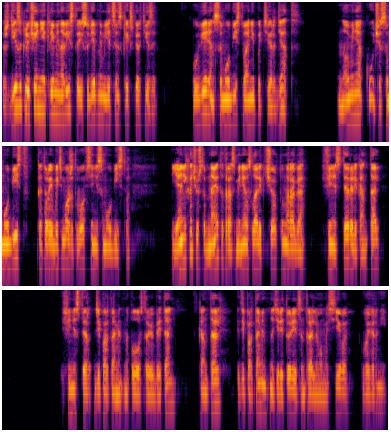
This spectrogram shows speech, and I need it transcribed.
Жди заключения криминалиста и судебно-медицинской экспертизы. Уверен, самоубийство они подтвердят, но у меня куча самоубийств, которые, быть может, вовсе не самоубийство. Я не хочу, чтобы на этот раз меня услали к черту на рога, Финистер или Канталь. Финистер — департамент на полуострове Британь, Канталь — департамент на территории Центрального массива Ваверни.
